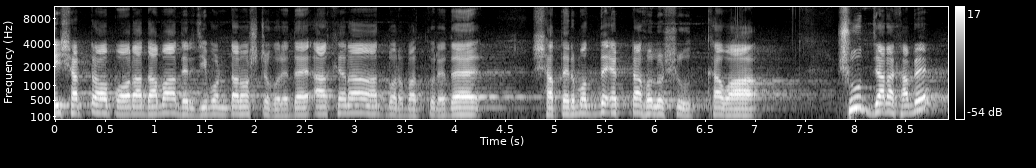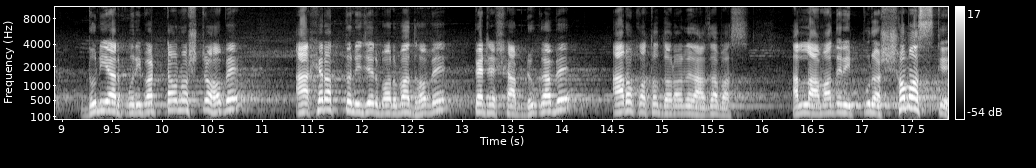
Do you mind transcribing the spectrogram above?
এই সাতটা অপরাধ আমাদের জীবনটা নষ্ট করে দেয়, আখেরাত বরবাদ করে দেয়। সাতের মধ্যে একটা হলো সুদ খাওয়া। সুদ যারা খাবে, দুনিয়ার পরিবারটাও নষ্ট হবে, আখেরাত তো নিজের বরবাদ হবে, পেটে সাপ ঢুকাবে আরও কত ধরনের আজাব আছে। আল্লাহ আমাদের এই পুরা সমাজকে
